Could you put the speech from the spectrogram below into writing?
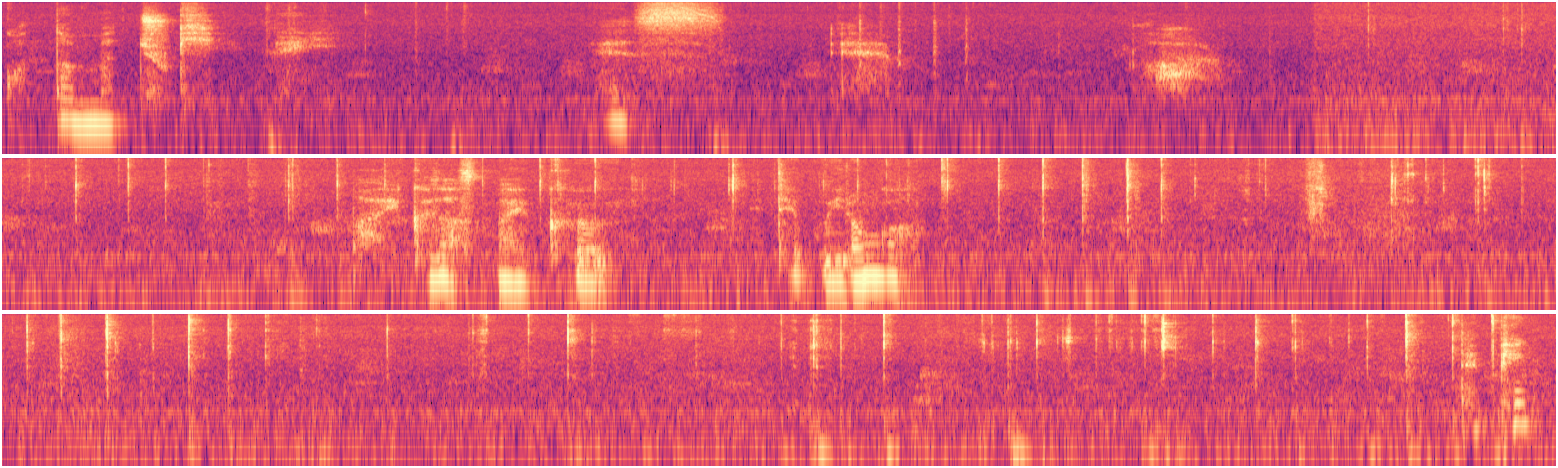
건담 맞추기 A S M R 마이크 다 마이크 대고 이런 거 태핑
